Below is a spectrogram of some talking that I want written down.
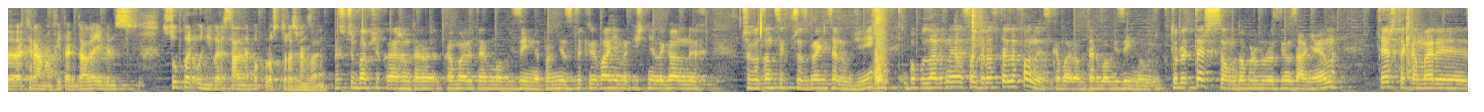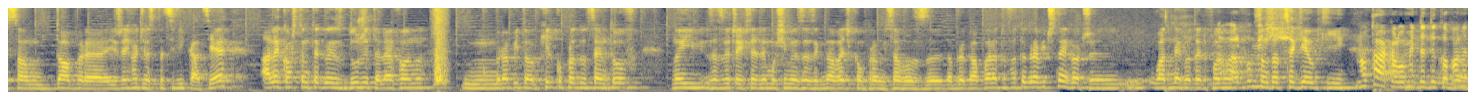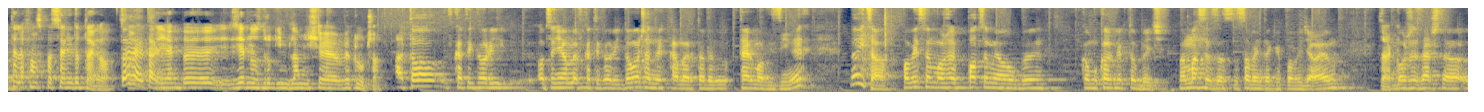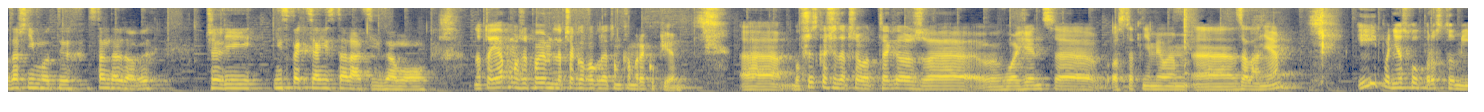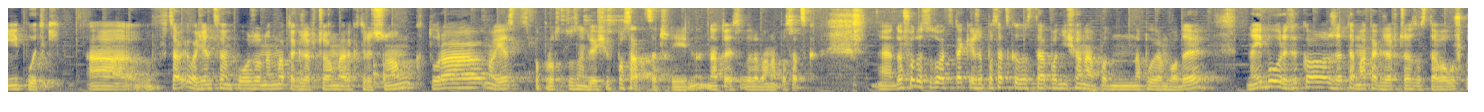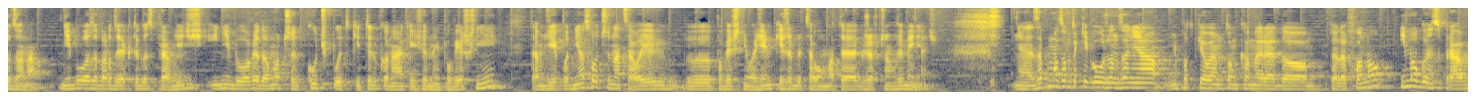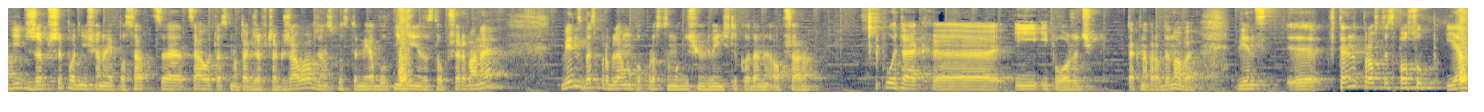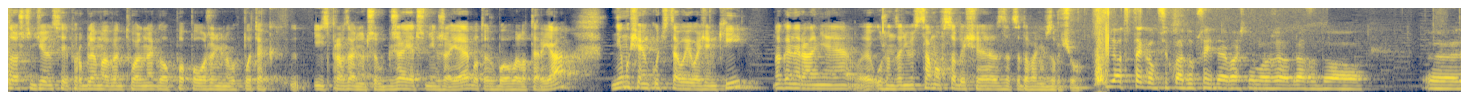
e, ekranów i tak dalej, więc super uniwersalne po prostu rozwiązanie. Z czym Wam się kojarzą te kamery termowizyjne? Pewnie z wykrywaniem jakichś nielegalnych, przechodzących przez granicę ludzi. Popularne są teraz telefony z kamerą termowizyjną, które też są dobrym rozwiązaniem. Też te kamery są dobre, jeżeli chodzi o specyfikacje, ale kosztem tego jest duży telefon. Mm, Robi to kilku producentów, no i zazwyczaj wtedy musimy zrezygnować kompromisowo z dobrego aparatu fotograficznego czy ładnego telefonu. No, albo są mieć- to cegiełki. No tak, albo mieć dedykowany telefon specjalnie do tego. Tak, tak. co jakby jedno z drugim dla mnie się wyklucza. A to w kategorii, oceniamy w kategorii dołączanych kamer ter- termowizyjnych. No i co? Powiedzmy może, po co miałoby komukolwiek to być? Ma masę zastosowań, tak jak powiedziałem. Tak. Może zacznę, zacznijmy od tych standardowych, czyli inspekcja instalacji w domu. No to ja może powiem, dlaczego w ogóle tą kamerę kupiłem. E, bo wszystko się zaczęło od tego, że w łazience ostatnio miałem e, zalanie i podniosło po prostu mi płytki. A w całej łazience mam położoną matę grzewczą elektryczną, która no, jest po prostu znajduje się w posadce, czyli na to jest wylewana posadzka. E, Doszło do sytuacji takiej, że posadzka została podniesiona pod napływem wody, no i było ryzyko, że ta mata grzewcza została uszkodzona. Nie było za bardzo jak tego sprawdzić i nie było wiadomo, czy kuć płytki tylko na jakiejś jednej powierzchni, tam gdzie je podniosło, czy na całej y, powierzchni łazienki, żeby całą matę grzewczą wymieniać. E, Za pomocą takiego urządzenia podpiąłem tą kamerę do telefonu i mogłem sprawdzić, że przy podniesionej posadce cały czas mata grzewcza grzała, w związku z tym obwód nigdzie nie został przerwany, więc bez problemu po prostu mogliśmy wymienić tylko dany obszar płytek e, i, i położyć tak naprawdę nowe. Więc e, w ten prosty sposób ja zaoszczędziłem sobie problemu ewentualnego po położeniu nowych płytek i sprawdzaniu, czy grzeje, czy nie grzeje, bo to już była loteria. Nie musiałem kuć całej łazienki. No generalnie e, urządzenie już samo w sobie się zdecydowanie zwróciło. I od tego przykładu przejdę właśnie może od razu do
